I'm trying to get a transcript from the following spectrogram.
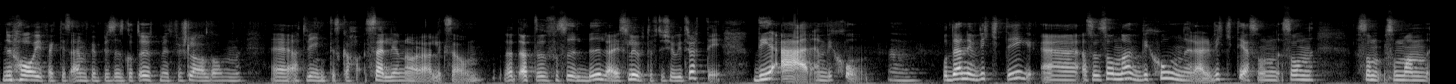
nu har ju faktiskt MP precis gått ut med ett förslag om eh, att vi inte ska sälja några, liksom, att, att fossilbilar är slut efter 2030. Det är en vision. Mm. Och den är viktig. Eh, alltså sådana visioner är viktiga. Sån, sån, som, som, man,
